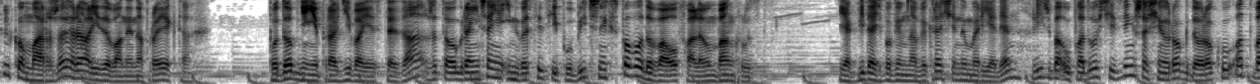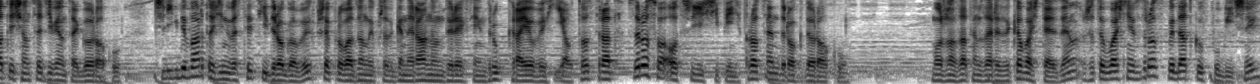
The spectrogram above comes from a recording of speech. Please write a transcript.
tylko marże realizowane na projektach. Podobnie nieprawdziwa jest teza, że to ograniczenie inwestycji publicznych spowodowało falę bankructw. Jak widać bowiem na wykresie numer 1, liczba upadłości zwiększa się rok do roku od 2009 roku, czyli gdy wartość inwestycji drogowych przeprowadzonych przez Generalną Dyrekcję Dróg Krajowych i Autostrad wzrosła o 35% rok do roku. Można zatem zaryzykować tezę, że to właśnie wzrost wydatków publicznych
